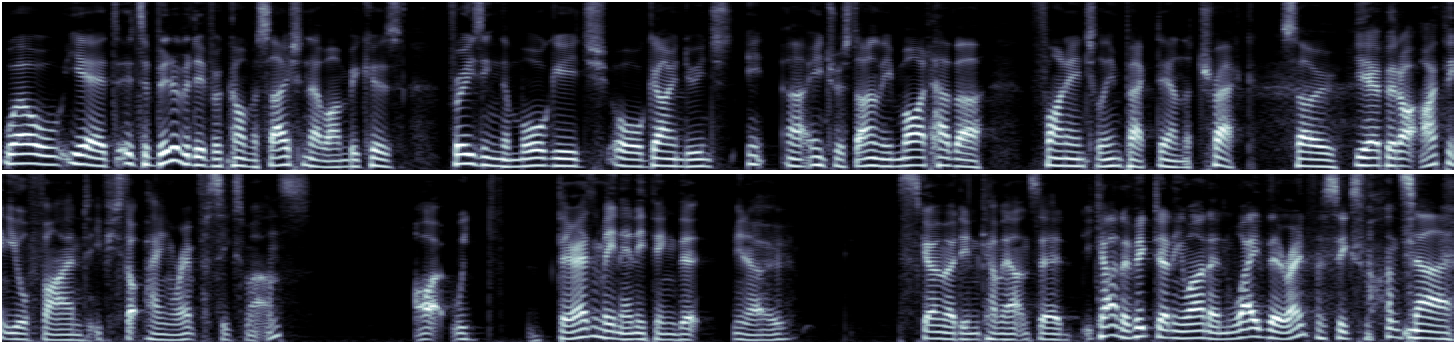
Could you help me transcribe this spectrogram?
Well, yeah, it's, a bit of a different conversation that one because freezing the mortgage or going to uh, interest only might have a financial impact down the track. So Yeah, but I, I think you'll find if you stop paying rent for six months, I, we there hasn't been anything that you know. ScoMo didn't come out and said you can't evict anyone and waive their rent for six months. No, I,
